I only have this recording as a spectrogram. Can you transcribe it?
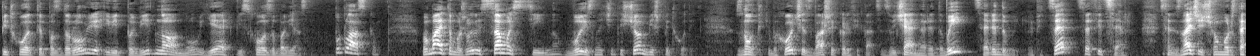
підходите по здоров'ю і відповідно ну, є військовозобов'язані. Будь ласка, ви маєте можливість самостійно визначити, що вам більш підходить. Знов таки, виходячи з вашої кваліфікації. Звичайно, рядовий це рядовий, офіцер це офіцер. Це не значить, що ви можете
